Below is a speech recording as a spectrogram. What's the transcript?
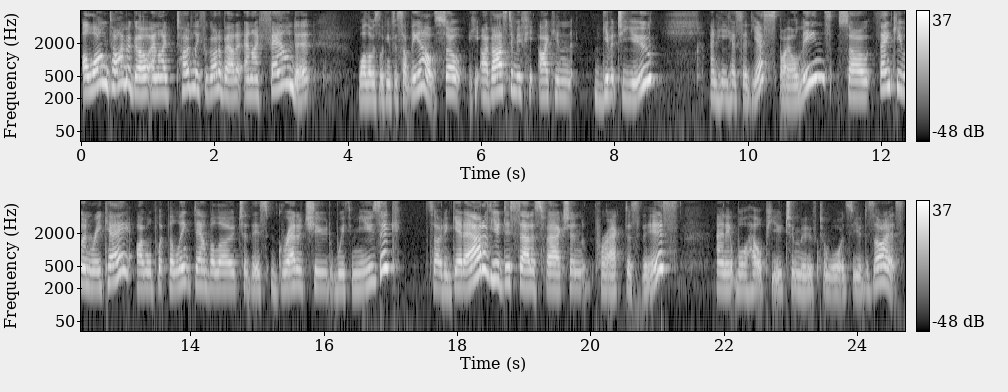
a long time ago and I totally forgot about it and I found it while I was looking for something else. So he, I've asked him if he, I can give it to you and he has said yes, by all means. So thank you, Enrique. I will put the link down below to this gratitude with music. So to get out of your dissatisfaction, practice this and it will help you to move towards your desires.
